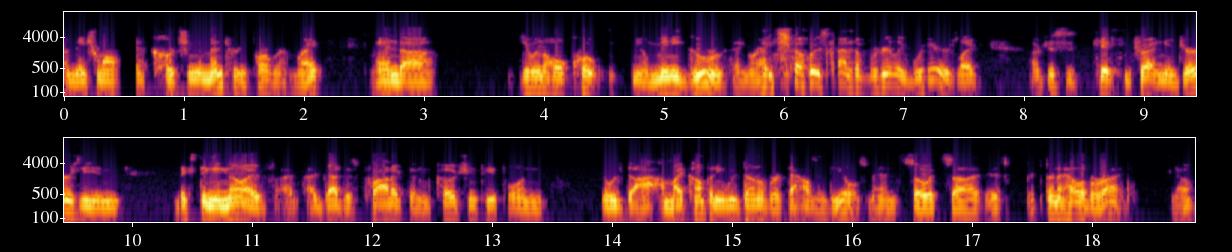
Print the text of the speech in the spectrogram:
a nationwide coaching and mentoring program, right? right. And uh, doing the whole quote, you know, mini guru thing, right? So it's kind of really weird. Like I'm just a kid from Trenton, New Jersey, and next thing you know, I've I've, got this product and I'm coaching people, and we've my company we've done over a thousand deals, man. So it's uh it's it's been a hell of a ride, you know.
